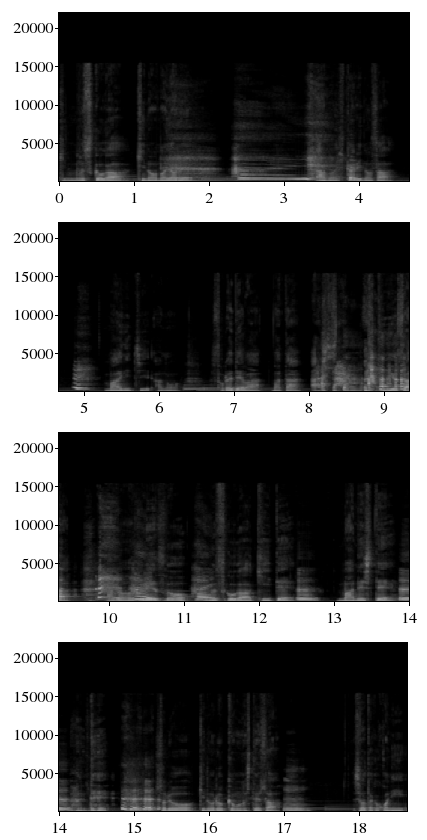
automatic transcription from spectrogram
き 息子が昨日の夜はい。あの光のさ毎日あのそれではまた明日明っていうさ あの、はいフレーズをはい息子が聞いて、うん。真似して、うん。でそれを昨日録音してさうん。「翔太ここに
